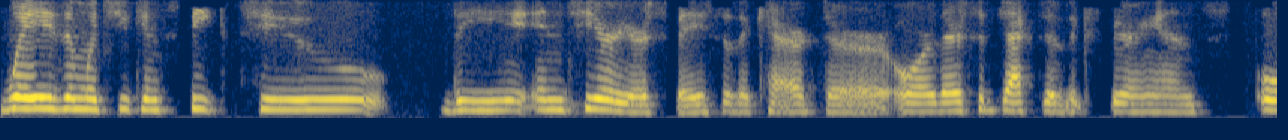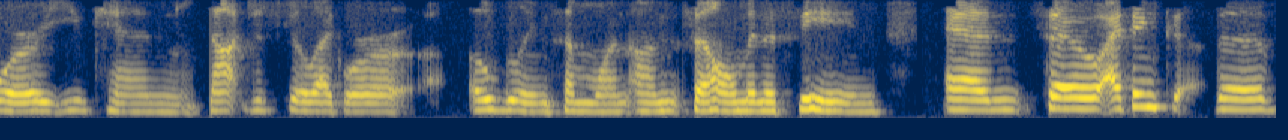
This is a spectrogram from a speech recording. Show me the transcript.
ways in which you can speak to the interior space of the character or their subjective experience or you can not just feel like we're ogling someone on film in a scene. And so I think the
